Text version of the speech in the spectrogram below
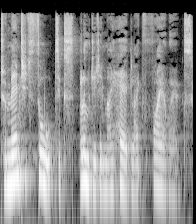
Tormented thoughts exploded in my head like fireworks.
